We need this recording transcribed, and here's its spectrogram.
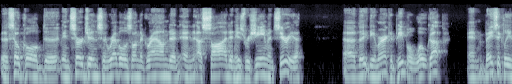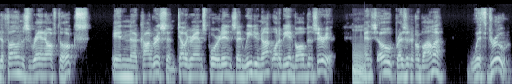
uh, so-called uh, insurgents and rebels on the ground, and, and Assad and his regime in Syria, uh, the the American people woke up, and basically the phones ran off the hooks in uh, Congress, and telegrams poured in and said, "We do not want to be involved in Syria," mm. and so President Obama withdrew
